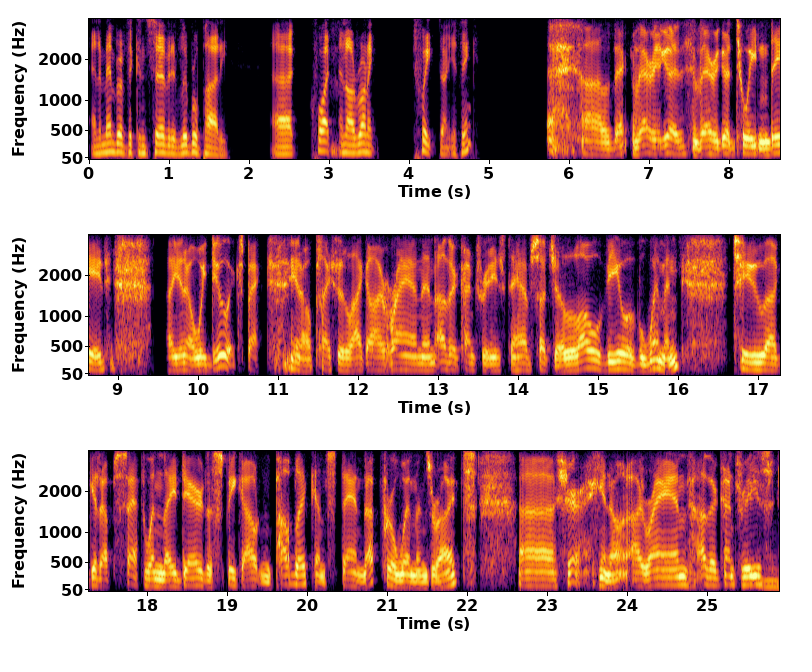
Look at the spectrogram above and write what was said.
and a member of the Conservative Liberal Party. Uh, quite an ironic tweet, don't you think? Uh, very good, very good tweet indeed. Uh, you know, we do expect, you know, places like Iran and other countries to have such a low view of women to uh, get upset when they dare to speak out in public and stand up for women's rights. Uh, sure, you know, Iran, other countries, mm.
